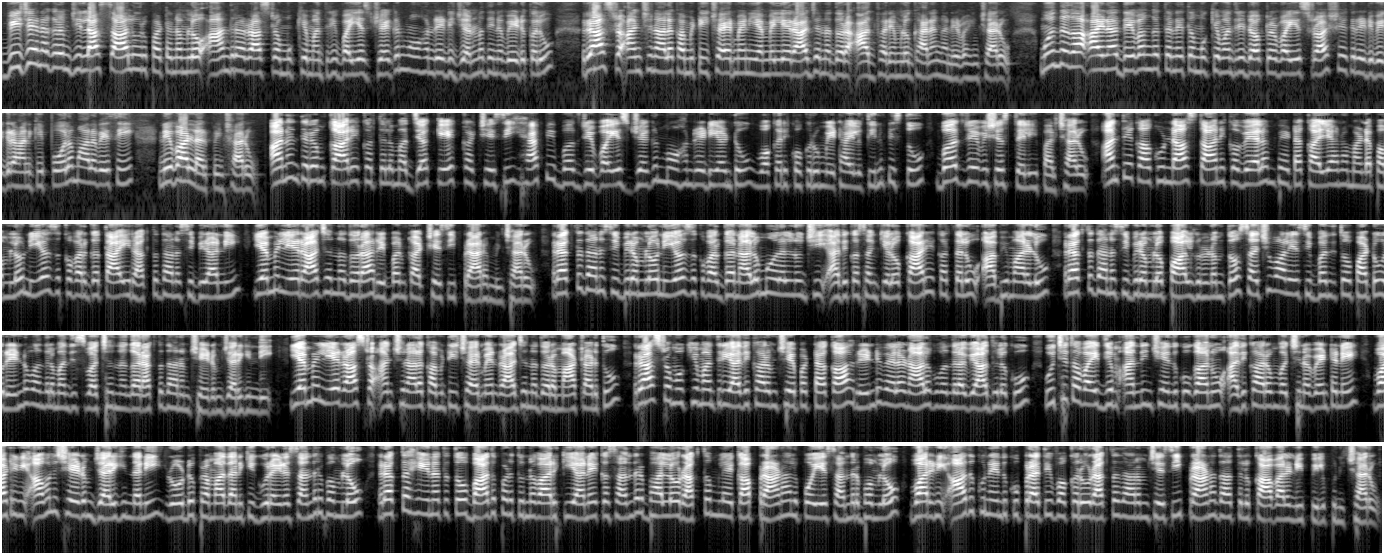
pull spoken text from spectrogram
విజయనగరం జిల్లా సాలూరు పట్టణంలో ఆంధ్ర రాష్ట్ర ముఖ్యమంత్రి వైఎస్ జగన్మోహన్ రెడ్డి జన్మదిన వేడుకలు రాష్ట్ర అంచనాల కమిటీ చైర్మన్ ఎమ్మెల్యే రాజన్న దొర ఆధ్వర్యంలో ఘనంగా నిర్వహించారు. ముందుగా ఆయన దివంగత నేత ముఖ్యమంత్రి డాక్టర్ వైఎస్ రాజశేఖర రెడ్డి విగ్రహానికి పూలమాల వేసి నివాళులర్పించారు. అనంతరం కార్యకర్తల మధ్య కేక్ కట్ చేసి happy birthday YS Jaganmohan Reddy అంటూ ఒకరికొకరు మిఠాయిలు తినిపిస్తూ బర్త్డే విషెస్ తెలియపరిచారు. అంతేకాకుండా స్థానిక వేలంపేట కళ్యాణ మండపంలో నియోజకవర్గ తాయి రక్తదాన శిబిరాన్ని ఎమ్మెల్యే రాజన్న దొర రిబ్బన్ కట్ చేసి ప్రారంభించారు. రక్తదాన శిబిరంలో నియోజకవర్గ నలుమూలల నుంచి అధిక సంఖ్యలో కార్యకర్తలు అభిమానులు రక్తదాన శిబిరంలో పాల్గొనడంతో సచివాలయ సిబ్బందితో పాటు రెండు వందల మంది స్వచ్ఛందంగా రక్తదానం చేయడం జరిగింది. ఎమ్మెల్యే రాష్ట్ర అంచనాల కమిటీ చైర్మన్ రాజన్న దొర మాట్లాడుతూ రాష్ట్ర ముఖ్యమంత్రి అధికారం చేపట్టాక రెండు వేల నాలుగు వందల వ్యాధులకు ఉచిత వైద్యం అందించేందుకు గాను అధికారం వచ్చిన వెంటనే వాటిని అమలు చేయడం జరిగిందని రోడ్డు ప్రమాదానికి గురైన సందర్భంలో రక్తహీనత రక్తహీనతతో బాధపడుతున్న వారికి అనేక సందర్భాల్లో రక్తం లేక ప్రాణాలు పోయే సందర్భంలో వారిని ఆదుకునేందుకు ప్రతి ఒక్కరూ రక్తదానం చేసి ప్రాణదాతలు కావాలని పిలుపునిచ్చారు.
